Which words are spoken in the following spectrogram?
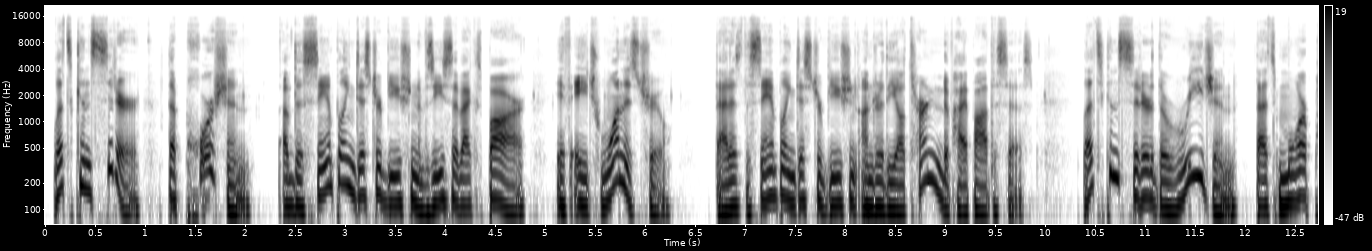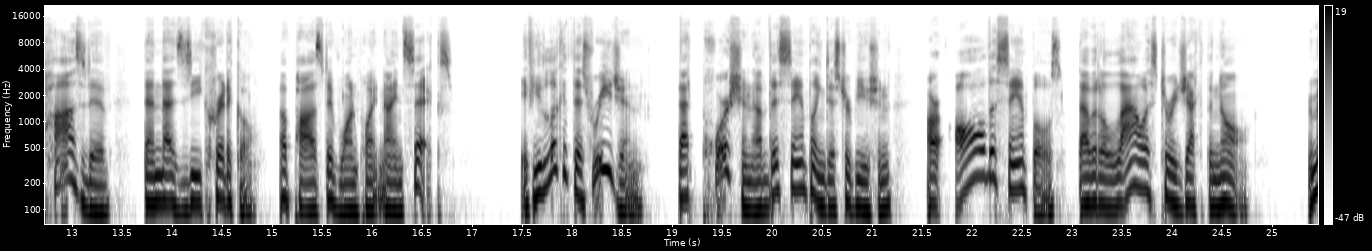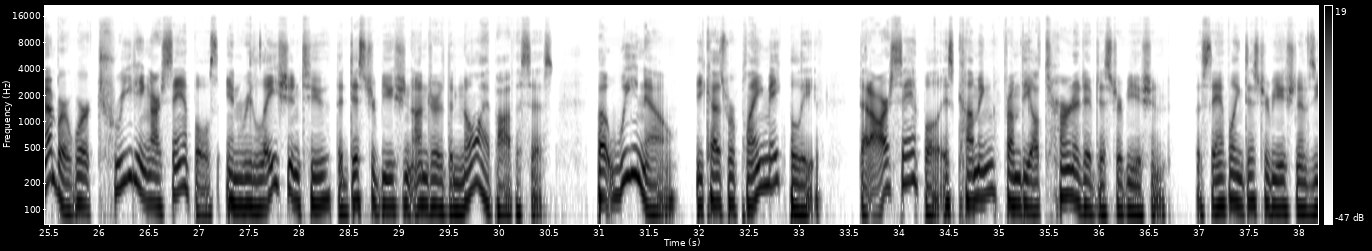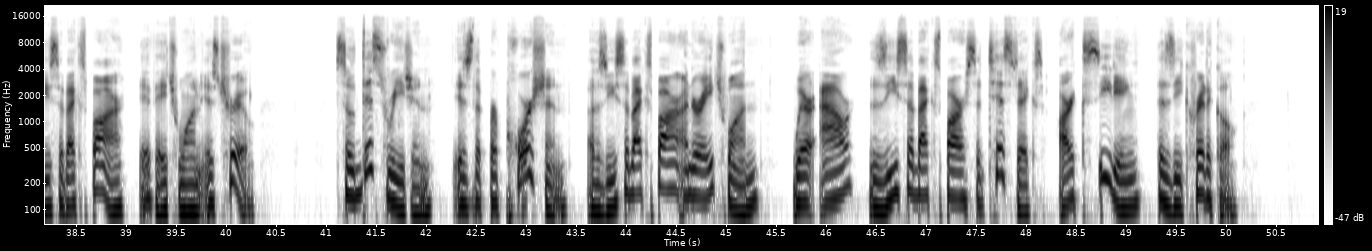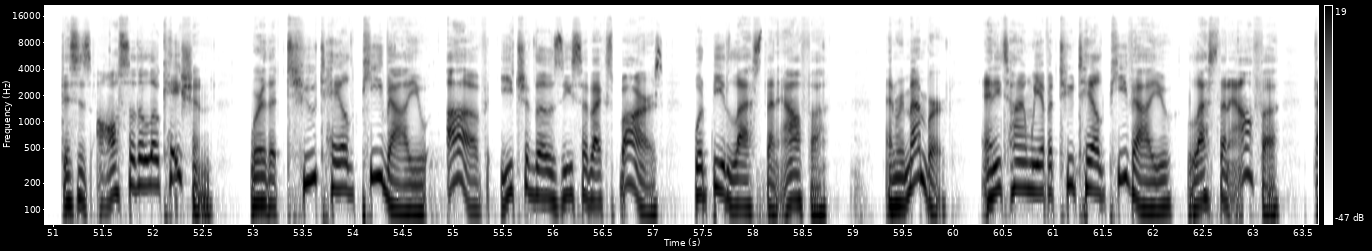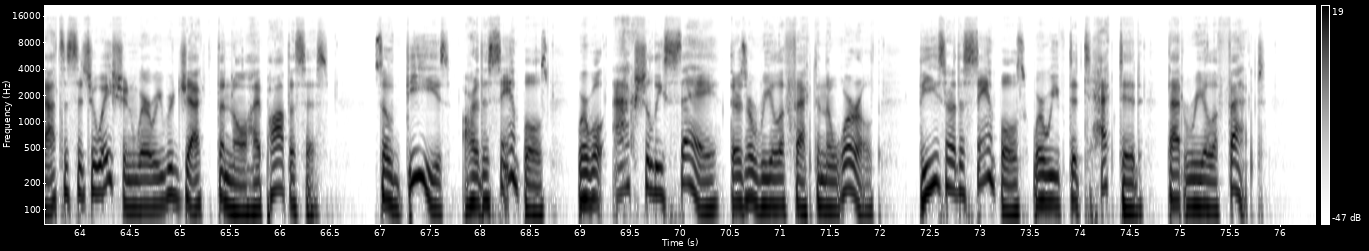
let's consider the portion of the sampling distribution of z sub x bar if h1 is true. That is the sampling distribution under the alternative hypothesis. Let's consider the region that's more positive than that z critical of positive 1.96. If you look at this region, that portion of this sampling distribution are all the samples that would allow us to reject the null. Remember, we're treating our samples in relation to the distribution under the null hypothesis, but we know, because we're playing make believe, that our sample is coming from the alternative distribution, the sampling distribution of z sub x bar if h1 is true. So this region is the proportion of z sub x bar under h1 where our z sub x bar statistics are exceeding the z critical. This is also the location where the two-tailed p-value of each of those z sub x bars would be less than alpha. And remember, anytime we have a two-tailed p-value less than alpha, that's a situation where we reject the null hypothesis. So these are the samples where we'll actually say there's a real effect in the world. These are the samples where we've detected that real effect.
